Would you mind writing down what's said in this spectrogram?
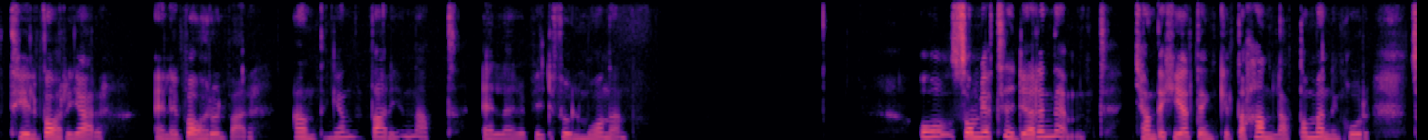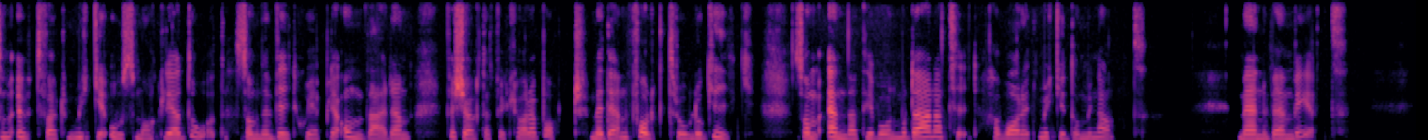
till vargar eller varulvar, antingen varje natt eller vid fullmånen. Och som jag tidigare nämnt kan det helt enkelt ha handlat om människor som utfört mycket osmakliga dåd som den vidskepliga omvärlden försökt att förklara bort med den folktrologik som ända till vår moderna tid har varit mycket dominant. Men vem vet?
